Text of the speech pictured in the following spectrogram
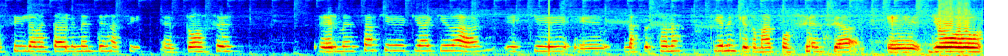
Así, lamentablemente es así. Entonces, el mensaje que hay que dar es que eh, las personas tienen que tomar conciencia. Eh, yo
